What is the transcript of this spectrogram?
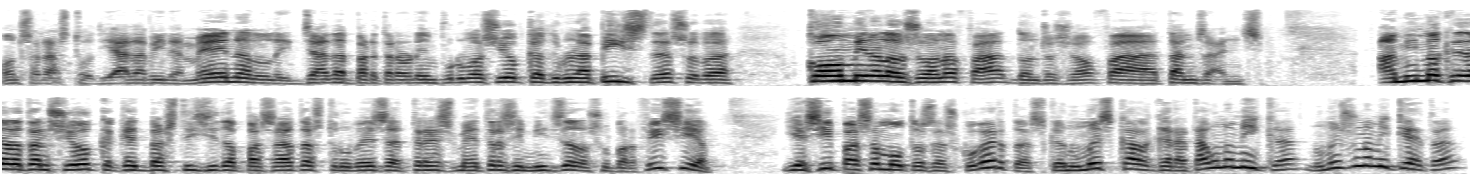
on serà estudiada, evidentment, analitzada per treure informació que donarà pistes sobre com era la zona fa, doncs això, fa tants anys. A mi m'ha cridat l'atenció que aquest vestigi del passat es trobés a 3 metres i mig de la superfície. I així passen moltes descobertes, que només cal gratar una mica, només una miqueta,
